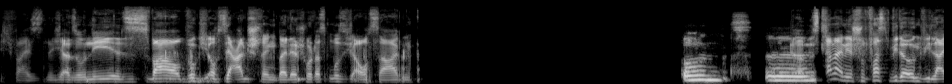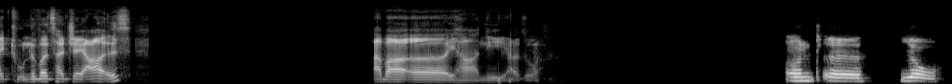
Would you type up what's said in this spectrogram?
Ich weiß es nicht. Also, nee, es war wirklich auch sehr anstrengend bei der Show, das muss ich auch sagen. Und Ja, äh, es kann einem ja schon fast wieder irgendwie leid tun, ne, weil es halt JR ist. Aber, äh, ja, nee, also. Und, äh, yo.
